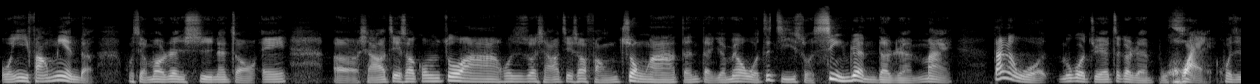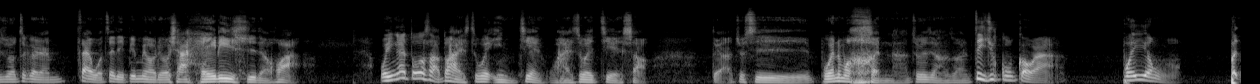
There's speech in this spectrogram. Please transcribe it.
文艺方面的？或是有没有认识那种哎？”呃，想要介绍工作啊，或者说想要介绍房仲啊，等等，有没有我自己所信任的人脉？当然，我如果觉得这个人不坏，或者说这个人在我这里并没有留下黑历史的话，我应该多少都还是会引荐，我还是会介绍。对啊，就是不会那么狠啊，就是讲说自己去 Google 啦，不会用，笨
